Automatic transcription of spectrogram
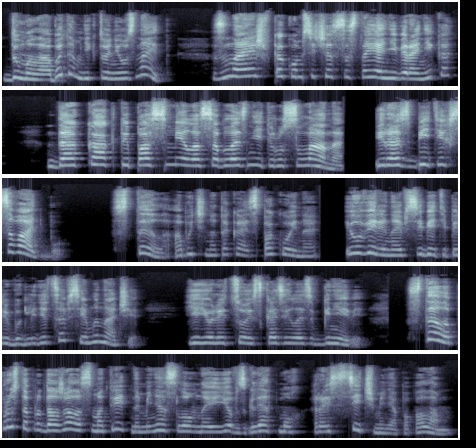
Думала, об этом никто не узнает? Знаешь, в каком сейчас состоянии Вероника? «Да как ты посмела соблазнить Руслана и разбить их свадьбу?» Стелла, обычно такая спокойная и уверенная в себе, теперь выглядит совсем иначе. Ее лицо исказилось в гневе. Стелла просто продолжала смотреть на меня, словно ее взгляд мог рассечь меня пополам.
